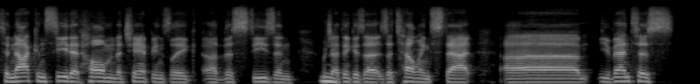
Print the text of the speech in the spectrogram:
to not concede at home in the Champions League uh, this season, which mm. I think is a, is a telling stat. Uh, Juventus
